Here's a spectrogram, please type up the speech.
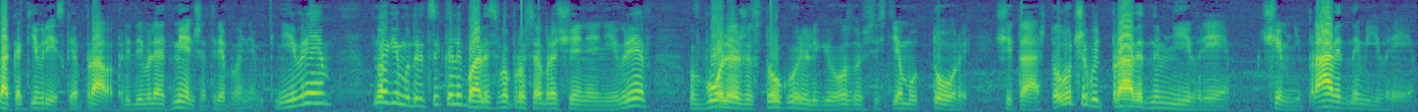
Так как еврейское право предъявляет меньше требованиям к неевреям, многие мудрецы колебались в вопросе обращения неевреев в более жестокую религиозную систему Торы, считая, что лучше быть праведным неевреем, чем неправедным евреем.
